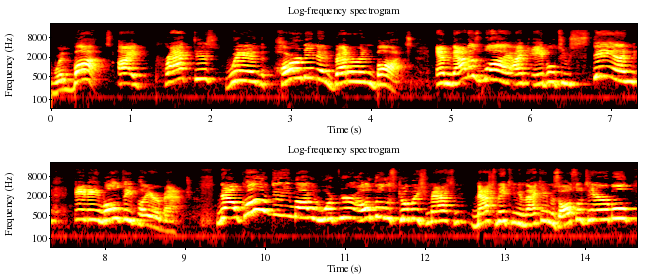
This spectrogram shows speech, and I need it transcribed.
with bots. I practiced with hardened and veteran bots. And that is why I'm able to stand in a multiplayer match. Now, Call of Duty Modern Warfare, although the skill-based match, matchmaking in that game is also terrible,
